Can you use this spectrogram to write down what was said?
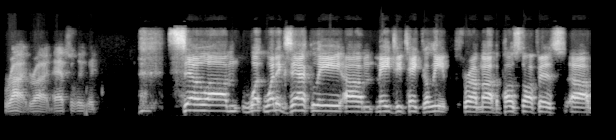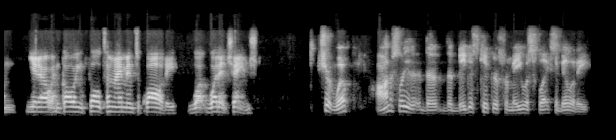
Right, right, absolutely. So, um, what what exactly um, made you take the leap from uh, the post office, um, you know, and going full time into quality? What what had changed? Sure. Well, honestly, the the, the biggest kicker for me was flexibility.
